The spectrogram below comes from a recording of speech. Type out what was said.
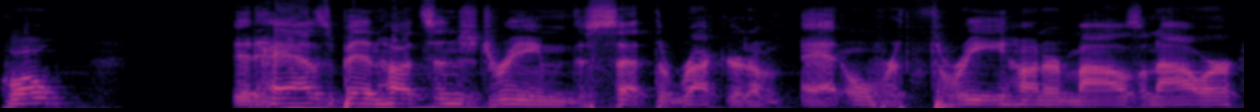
Quote, it has been Hudson's dream to set the record of at over 300 miles an hour,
